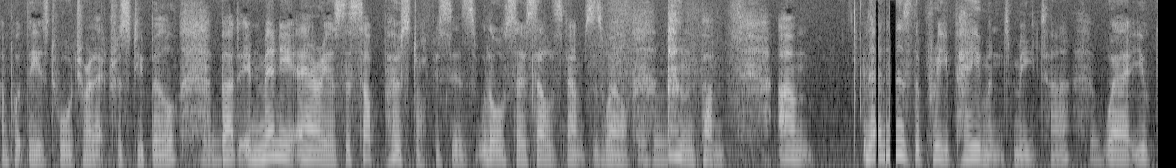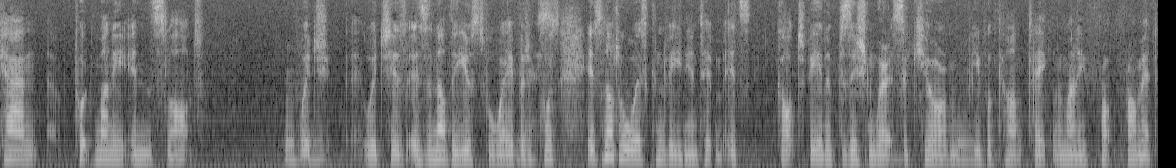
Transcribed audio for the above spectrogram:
and put these towards your electricity bill. Mm-hmm. But in many areas, the sub post offices will also sell stamps as well. Mm-hmm. Pardon. Um, then there's the prepayment meter, where you can put money in the slot, which which is, is another useful way. But of course, it's not always convenient. It, it's got to be in a position where it's secure and people can't take the money fro- from it.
